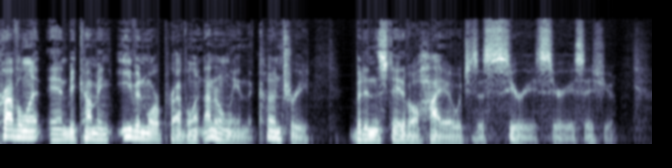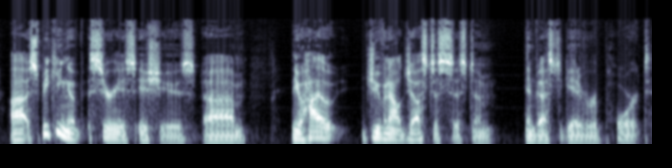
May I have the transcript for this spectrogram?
prevalent and becoming even more prevalent, not only in the country, but in the state of Ohio, which is a serious, serious issue. Uh, speaking of serious issues, um, the Ohio Juvenile Justice System investigative report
